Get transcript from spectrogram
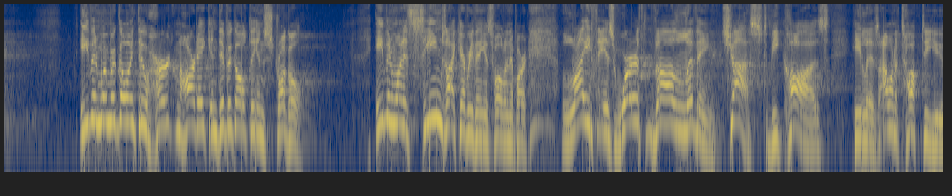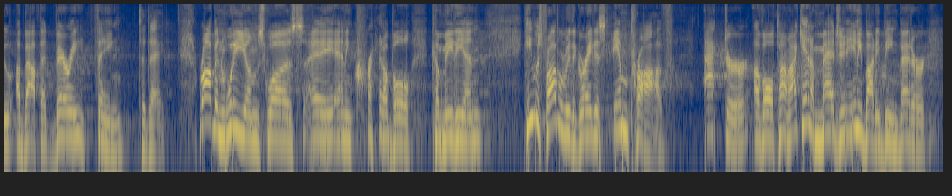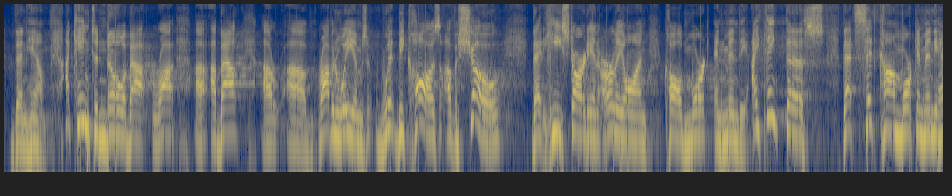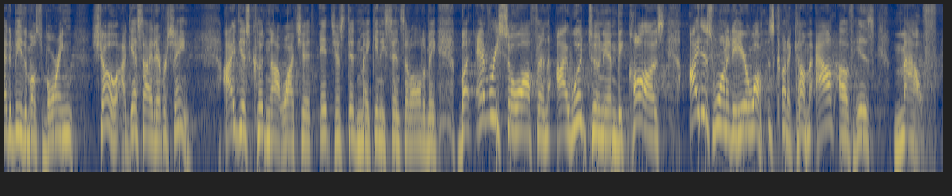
Even when we're going through hurt and heartache and difficulty and struggle, even when it seems like everything is falling apart, life is worth the living just because he lives. I want to talk to you about that very thing today. Robin Williams was a, an incredible comedian. He was probably the greatest improv actor of all time. I can't imagine anybody being better than him. I came to know about, uh, about uh, uh, Robin Williams because of a show that he starred in early on called Mork and Mindy. I think the, that sitcom Mork and Mindy had to be the most boring show I guess I'd ever seen. I just could not watch it. It just didn't make any sense at all to me. But every so often I would tune in because I just wanted to hear what was going to come out of his mouth.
